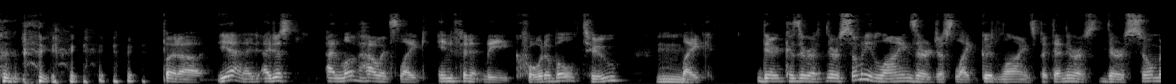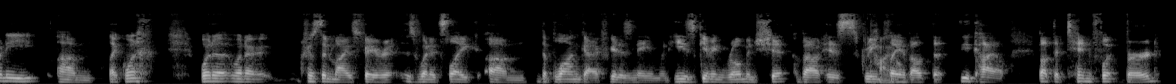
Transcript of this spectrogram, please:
but uh, yeah, and I, I just I love how it's like infinitely quotable too Mm. Like there, because there are there are so many lines that are just like good lines, but then there are there are so many um like one what a what a Kristen Mai's favorite is when it's like um, the blonde guy, I forget his name, when he's giving Roman shit about his screenplay Kyle. about the Kyle about the ten foot bird,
